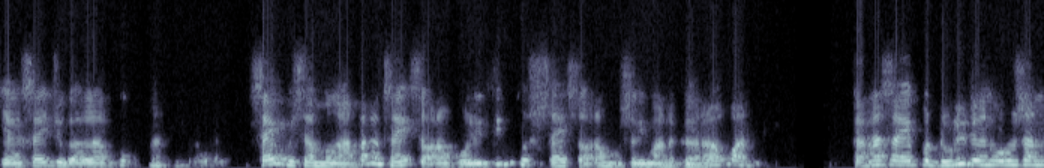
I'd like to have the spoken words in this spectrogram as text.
yang saya juga lakukan. Saya bisa mengatakan saya seorang politikus, saya seorang muslimah negarawan. Karena saya peduli dengan urusan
